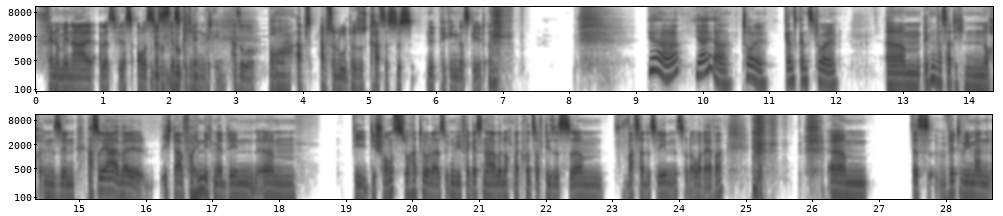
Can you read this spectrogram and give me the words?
phänomenal, alles, wie das und aussieht, das wie ist das wirklich klingt. Nitpicking. Also Boah, abs absolut. Das ist krassestes Nitpicking, das geht. ja, ja, ja. Toll. Ganz, ganz toll. Ähm, irgendwas hatte ich noch im Sinn. Ach so, ja, weil ich da vorhin nicht mehr den, ähm, die, die Chance zu hatte oder es irgendwie vergessen habe, noch mal kurz auf dieses ähm, Wasser des Lebens oder whatever. ähm, das wird, wie man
